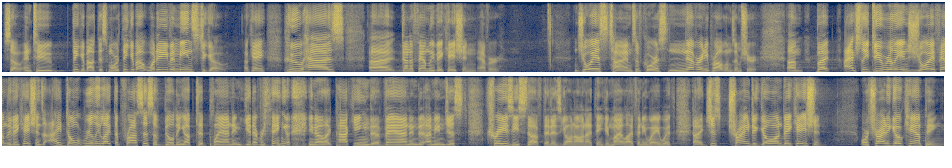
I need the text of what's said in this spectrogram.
So, and to think about this more, think about what it even means to go, okay? Who has uh, done a family vacation ever? Joyous times, of course, never any problems, I'm sure. Um, but I actually do really enjoy family vacations. I don't really like the process of building up to plan and get everything, you know, like packing the van and I mean, just crazy stuff that has gone on, I think, in my life anyway, with uh, just trying to go on vacation or try to go camping.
